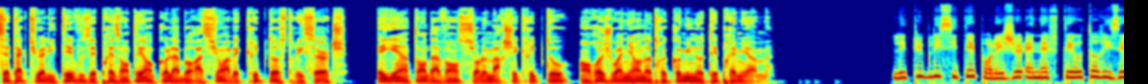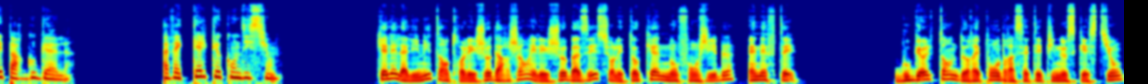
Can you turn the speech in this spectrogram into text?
Cette actualité vous est présentée en collaboration avec Cryptost Research. Ayez un temps d'avance sur le marché crypto en rejoignant notre communauté premium. Les publicités pour les jeux NFT autorisés par Google. Avec quelques conditions. Quelle est la limite entre les jeux d'argent et les jeux basés sur les tokens non fongibles, NFT Google tente de répondre à cette épineuse question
